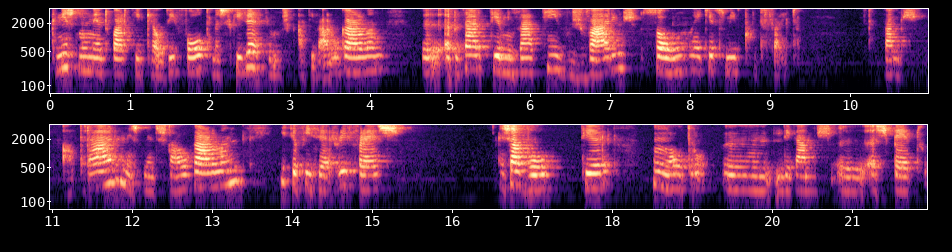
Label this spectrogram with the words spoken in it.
que neste momento o Bartik é o default, mas se quiséssemos ativar o Garland, Uh, apesar de termos ativos vários, só um é que é assumido por defeito. Vamos alterar, neste momento está o Garland, e se eu fizer refresh, já vou ter um outro, uh, digamos, uh, aspecto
